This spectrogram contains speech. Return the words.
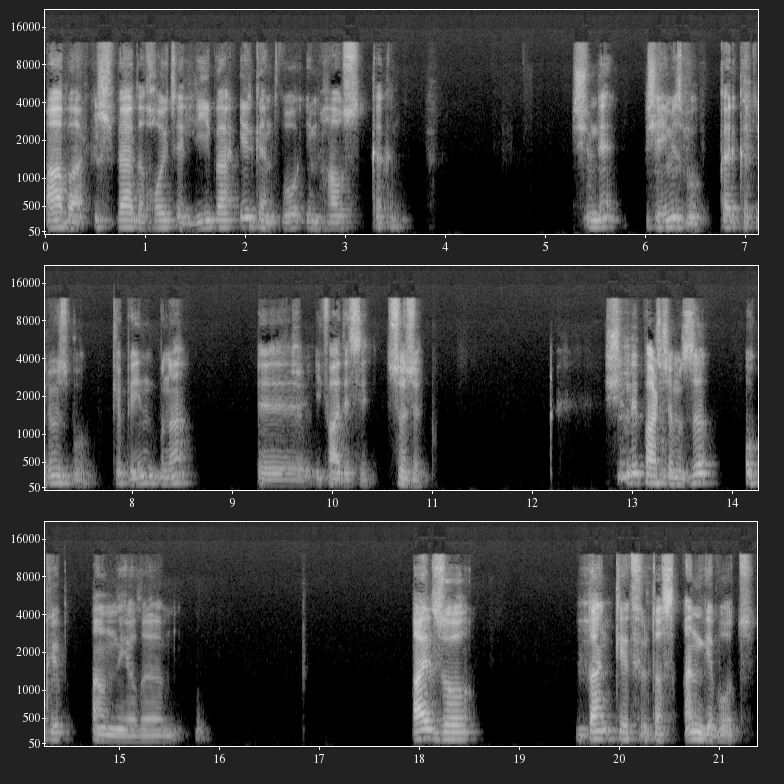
Aber ich werde heute lieber irgendwo im Haus kacken. Şimdi şeyimiz bu, karikatürümüz bu. Köpeğin buna e, ifadesi, sözü. Şimdi parçamızı okuyup anlayalım. Also, danke für das Angebot.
